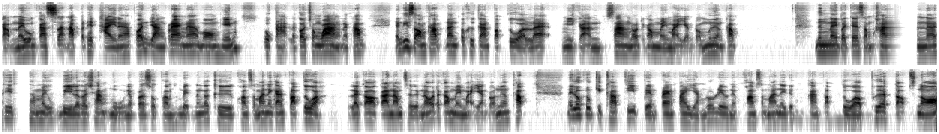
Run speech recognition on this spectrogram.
กรรมในวงการสตาร์ทอัพประเทศไทยนะครับ เพราะอย่างแรกนะมองเห็นโอกาสแล้วก็ช่องว่างนะครับ อย่างที่2ครับนั่นก็คือการปรับตัวและมีการสร้างนวัตกรรมใหม่ๆ อย่างต่อเนื่องครับหนึ่งในปัจจัยสำคัญนะที่ทำให้อุกบีแล้วก็ช่างหมูเนี่ยประสบความสำเร็จนั่นก็คือความสามารถในการปรับตัว และก็การนำเสนอนวัตกรรมใหม่ๆ อย่างต่อเนื่องครับ ในโลกธุรกิจครับที่เปลี่ยนแปลงไปอย่างรวดเร็วเนี่ยความสามารถในเรื่องของการปรับตัวเพื่อตอบสนอง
